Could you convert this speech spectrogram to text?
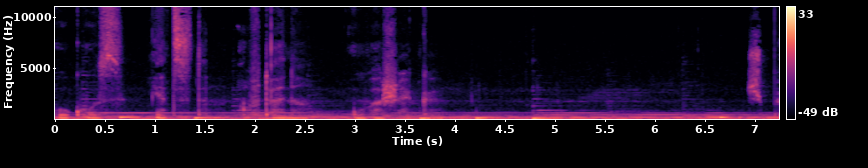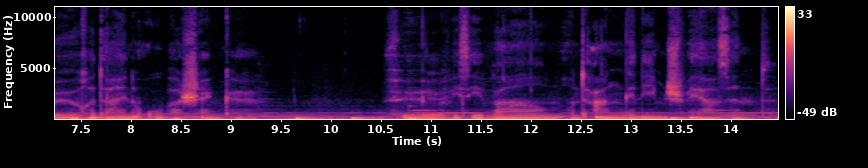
Fokus jetzt auf deine Oberschenkel. Spüre deine Oberschenkel. Fühl, wie sie warm und angenehm schwer sind.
